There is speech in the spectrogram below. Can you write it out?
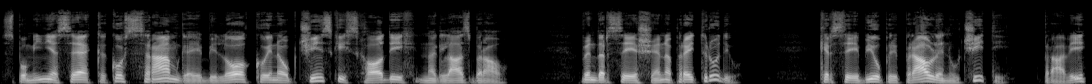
Spominja se, kako sram ga je bilo, ko je na občinskih shodih na glas bral. Vendar se je še naprej trudil. Ker se je bil pripravljen učiti, pravi,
